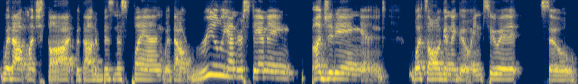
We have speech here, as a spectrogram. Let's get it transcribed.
without much thought, without a business plan, without really understanding budgeting and what's all going to go into it. So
